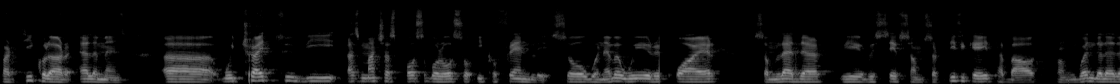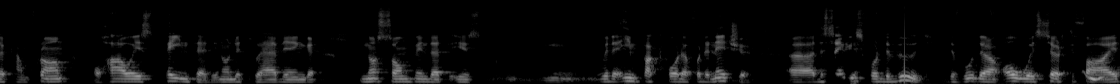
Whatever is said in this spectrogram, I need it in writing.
particular elements uh, we try to be as much as possible also eco-friendly so whenever we require some leather we receive some certificate about from when the leather come from or how it's painted in order to having not something that is mm, with the impact for the for the nature. Uh, the same is for the wood. The wood are always certified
